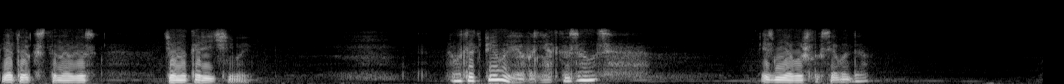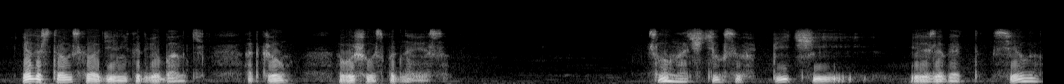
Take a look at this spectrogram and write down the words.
Я только становлюсь темно-коричневой. Вот от пива я бы не отказалась. Из меня вышла вся вода. Я достал из холодильника две банки — открыл, вышел из-под навеса. Словно очутился в печи, Елизабет села,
